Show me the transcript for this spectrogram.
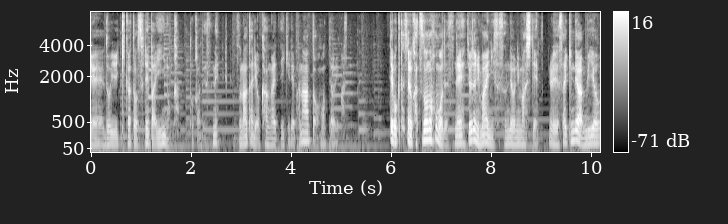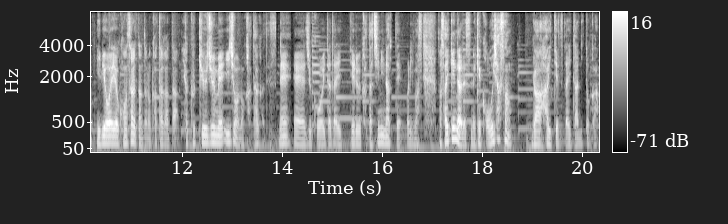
えー、どういう生き方をすればいいのかとかですね、そのあたりを考えていければなと思っております。で、僕たちの活動の方もですね、徐々に前に進んでおりまして、えー、最近では未病栄養コンサルタントの方々、190名以上の方がですね、えー、受講いただいている形になっております。まあ、最近ではですね、結構お医者さんが入っていただいたりとか、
